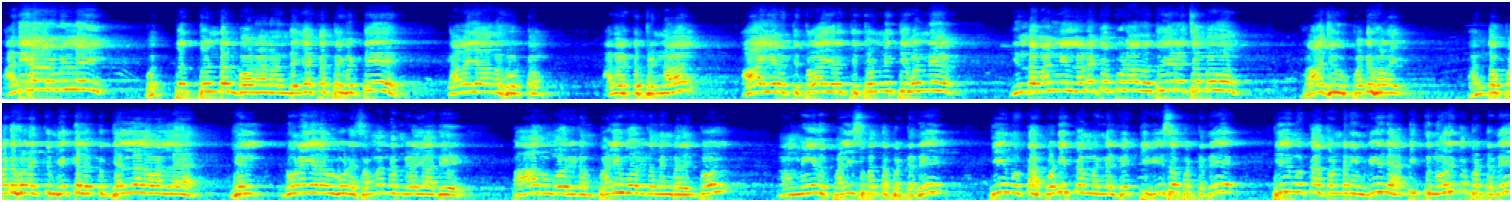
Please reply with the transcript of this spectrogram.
அதிகாரம் இல்லை ஒத்த துண்டன் போனான் அந்த இயக்கத்தை விட்டு கலையாத கூட்டம். அதற்கு பின்னால் ஆயிரத்தி தொள்ளாயிரத்தி தொண்ணூத்தி ஒன்னு இந்த மண்ணில் நடக்கக்கூடாத துயர சம்பவம் ராஜீவ் படுகொலை. அந்த படுகொலைக்கும் எங்களுக்கும் எல்லளவல்ல எல் நுணையளவு கூட சம்பந்தம் கிடையாது. பாவம் ஓரிடம் பழி ஓரிடம் என்பதைப் போல் நம் மீது பழி சுமத்தப்பட்டது. திமுக கொடிக்கம்பங்கள் வெட்டி வீசப்பட்டது. திமுக தொண்டனின் வீடு அடித்து நொறுக்கப்பட்டது.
